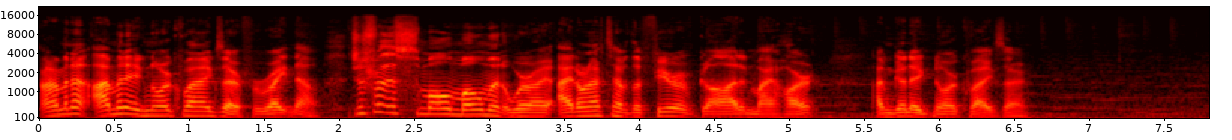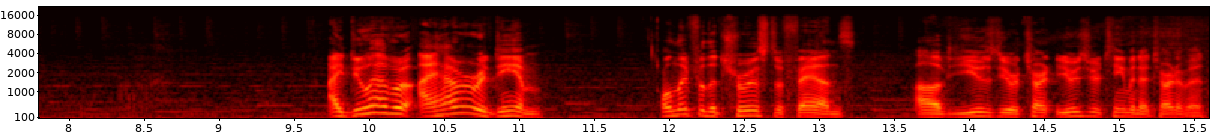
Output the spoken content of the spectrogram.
I'm gonna I'm gonna ignore Quagsire for right now. Just for this small moment where I, I don't have to have the fear of God in my heart, I'm gonna ignore Quagsire. I do have a I have a redeem, only for the truest of fans, of use your turn use your team in a tournament.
